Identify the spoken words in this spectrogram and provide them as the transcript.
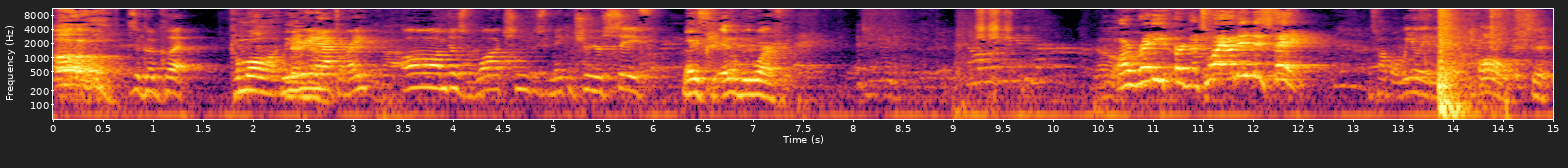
oh, It's a good clip. come on. We nigga. reenact it, ready? Oh, I'm just watching, just making sure you're safe. Lacy, it'll be worth it. Already hurt. That's why I'm in this thing. Let's hop a wheelie in this. Oh, shit.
